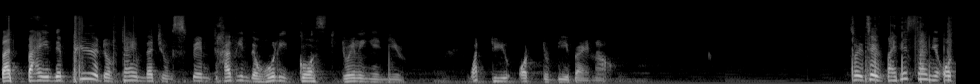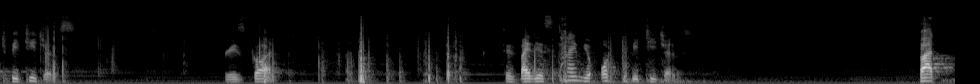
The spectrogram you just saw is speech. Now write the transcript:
But by the period of time that you've spent having the Holy Ghost dwelling in you, what do you ought to be by now? So it says, by this time you ought to be teachers. Praise God. It says, by this time you ought to be teachers. But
